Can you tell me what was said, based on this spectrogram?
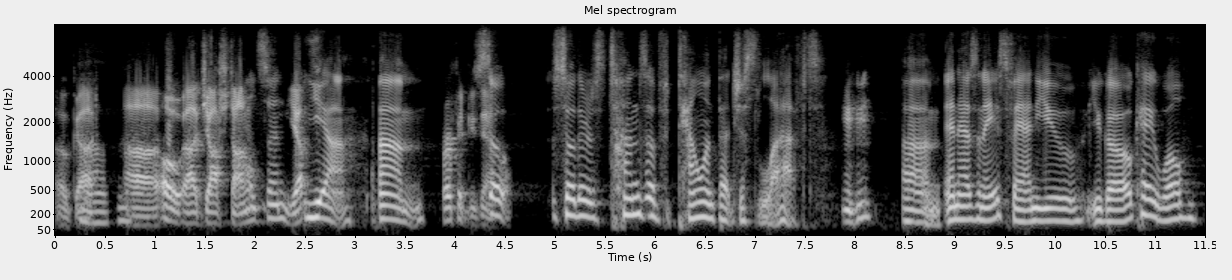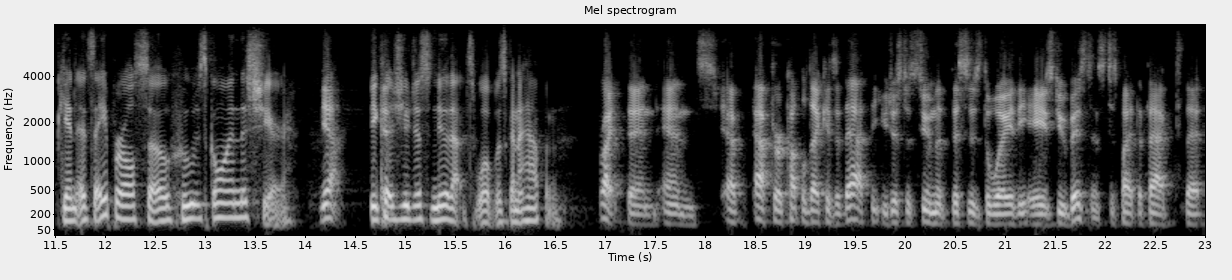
Oh God. Um, uh, oh, uh, Josh Donaldson. Yep. Yeah. Um, Perfect example. So, so there's tons of talent that just left. Mm-hmm. Um, and as an A's fan, you you go, okay, well, again, it's April, so who's going this year? Yeah. Because you just knew that's what was going to happen. Right. And and after a couple decades of that, that you just assume that this is the way the A's do business, despite the fact that,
